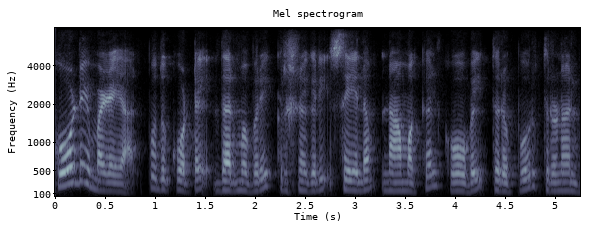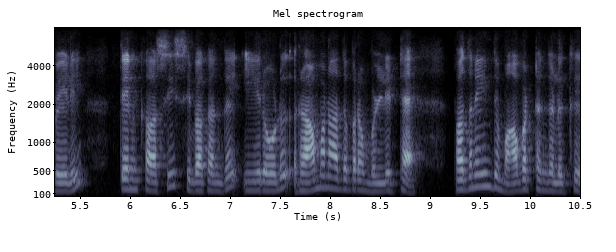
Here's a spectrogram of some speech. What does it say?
கோடை மழையால் புதுக்கோட்டை தருமபுரி கிருஷ்ணகிரி சேலம் நாமக்கல் கோவை திருப்பூர் திருநெல்வேலி தென்காசி சிவகங்கை ஈரோடு ராமநாதபுரம் உள்ளிட்ட பதினைந்து மாவட்டங்களுக்கு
